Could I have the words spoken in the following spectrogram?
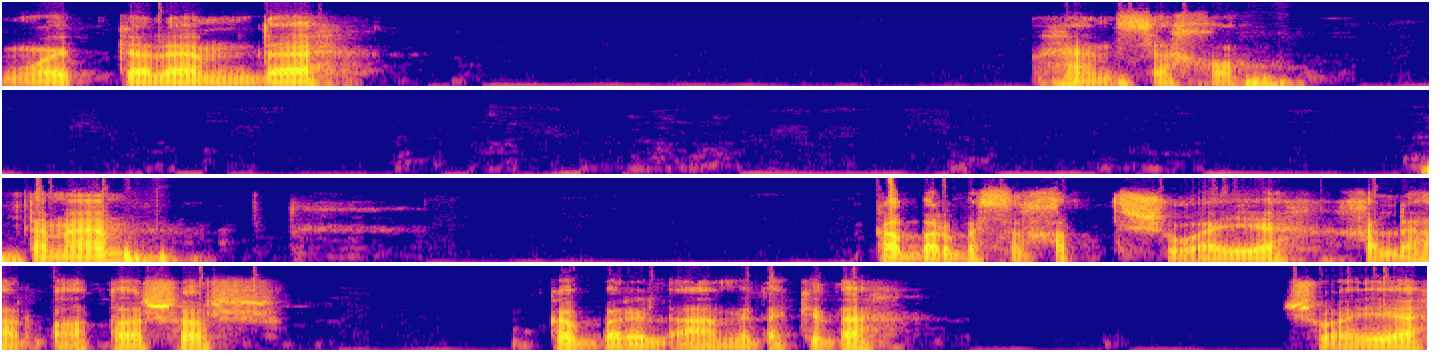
والكلام ده هنسخه. تمام. كبر بس الخط شوية خليها 14 كبر الأعمدة كده شوية.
